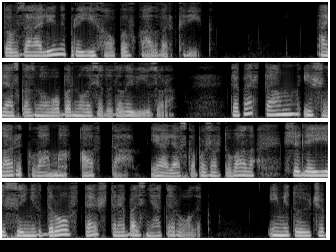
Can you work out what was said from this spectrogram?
то взагалі не приїхав би в Калвар Крік. Аляска знову обернулася до телевізора. Тепер там ішла реклама авто, і Аляска пожартувала, що для її синіх дров теж треба зняти ролик. Імітуючи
